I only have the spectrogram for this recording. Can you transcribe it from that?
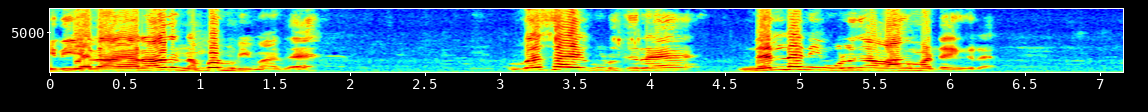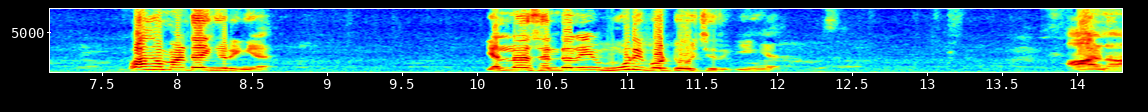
இது யாராவது நம்ப முடியுமா அதை விவசாயி கொடுக்குற நெல்லை நீ ஒழுங்கா வாங்க மாட்டேங்கிற. வாங்க மாட்டேங்கிறீங்க. எல்லா சென்டரையும் மூடி போட்டு வச்சிருக்கீங்க. ஆனா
